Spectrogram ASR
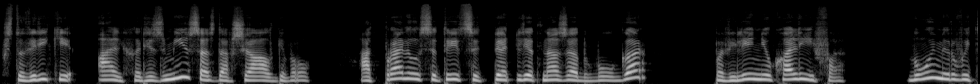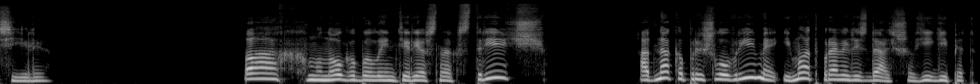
что великий Аль-Харизми, создавший алгебру, отправился 35 лет назад в Булгар по велению халифа, но умер в Итиле. Ах, много было интересных встреч. Однако пришло время, и мы отправились дальше, в Египет.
